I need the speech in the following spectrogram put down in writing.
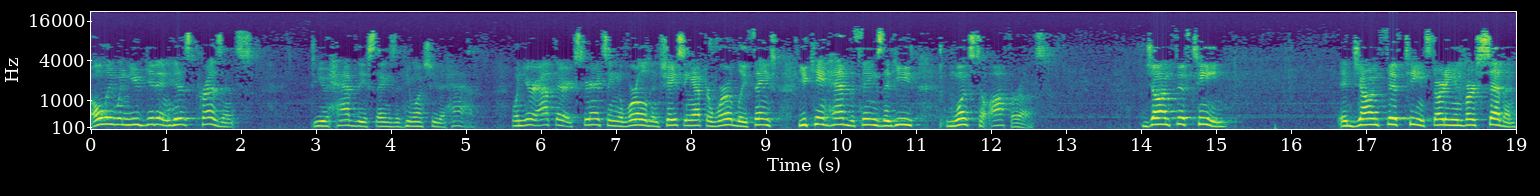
Only when you get in His presence do you have these things that He wants you to have. When you're out there experiencing the world and chasing after worldly things, you can't have the things that He wants to offer us. John 15. In John 15, starting in verse 7,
